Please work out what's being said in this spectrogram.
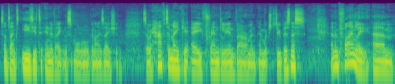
sometimes easier to innovate in a smaller organization. So we have to make it a friendly environment in which to do business. And then finally, um,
